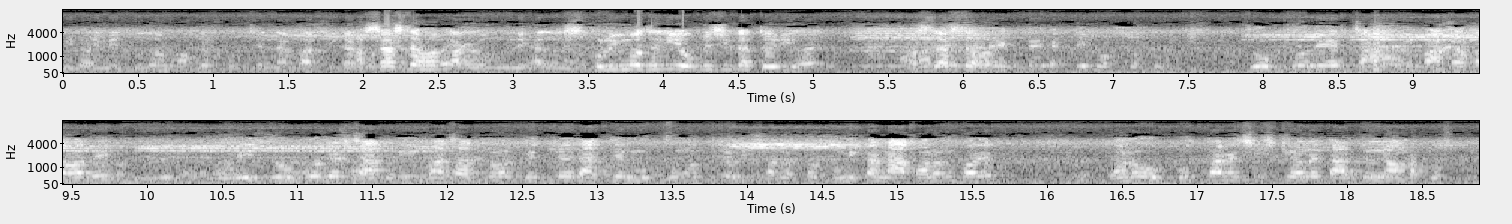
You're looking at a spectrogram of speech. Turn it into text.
মিরর ইমেজগুলো আপলোড করছেন না বা স্বীকার আস্তে আস্তে হবে। স্ফুলিঙ্গ থেকেই অগ্নিশিখা তৈরি হয়। আস্তে আস্তে হবে। একটাই একটাই বক্তব্য। যোগ্যদের চাকরি বাঁচাতে হবে। এই যোগ্যদের চাকরি বাঁচানোর ক্ষেত্রে রাজ্যের মুখ্যমন্ত্রী যদি সদর্থক ভূমিকা না পালন করে গণ অভ্যুত্থানের সৃষ্টি হবে তার জন্য আমরা প্রস্তুত।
